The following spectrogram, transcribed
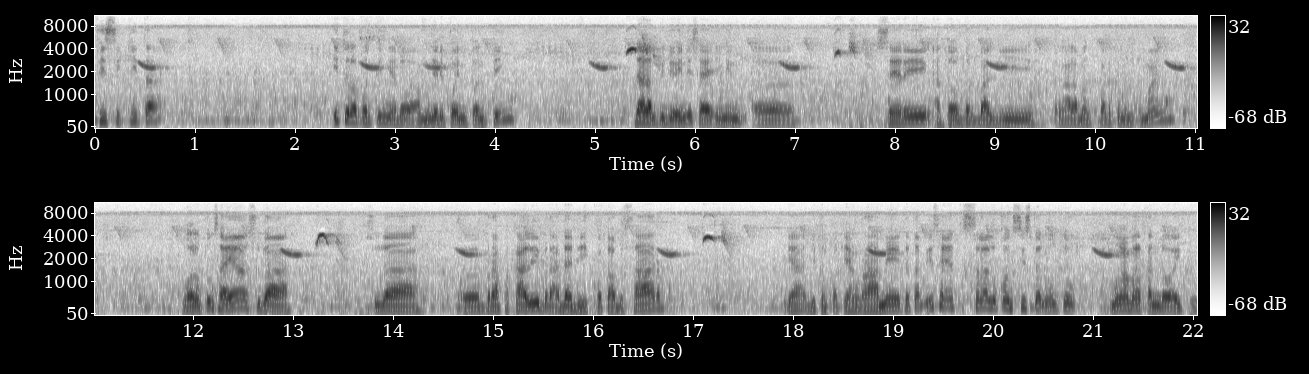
fisik kita. Itulah pentingnya doa. Menjadi poin penting dalam video ini saya ingin uh, sharing atau berbagi pengalaman kepada teman-teman. Walaupun saya sudah sudah e, berapa kali berada di kota besar, ya di tempat yang rame tetapi saya selalu konsisten untuk mengamalkan doa itu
